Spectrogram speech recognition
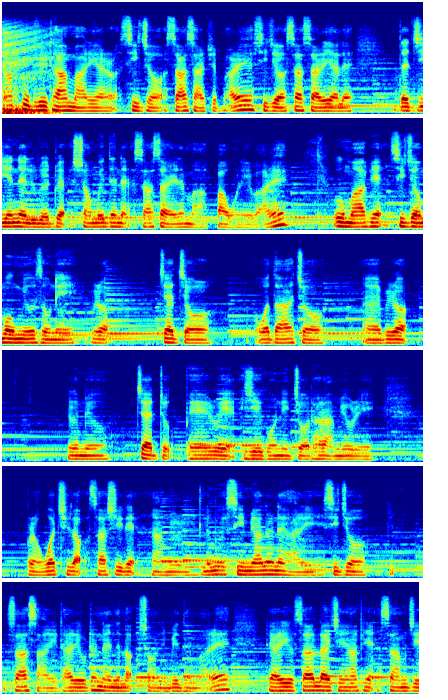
နောက်တစ်ခုသတိထားမှာတွေကတော့စီကြောအစားအစာတွေဖြစ်ပါတယ်စီကြောအစားအစာတွေကလည်းအသက်ကြီးရင်းတဲ့လူတွေအတွက်ရှောင်မေးတဲ့အစားအစာတွေထဲမှာပါဝင်နေပါတယ်ဥပမာအဖြစ်စီကြောမုတ်မျိုးစုံတွေပြီးတော့ကြက်ကြောဝတ်သားကြောအဲပြီးတော့ဒီလိုမျိုးကြက်တို့ဘဲတို့ရဲ့အရေခွန်တွေကြော်ထားတာမျိုးတွေ ပြီးတော့ဝက်ချီလောက်အစားရှိတဲ့ဟာမျိုးတွေဒီလိုမျိုးစီများလွန်းတဲ့ဟာတွေစီကြောအစားအစာတွေဒါတွေကိုတက်နိုင်တဲ့လောက်ရှောင်ကျဉ်ပေးသင့်ပါတယ်ဒါတွေကိုစားလိုက်ခြင်းအပြင်အစာမကြေ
